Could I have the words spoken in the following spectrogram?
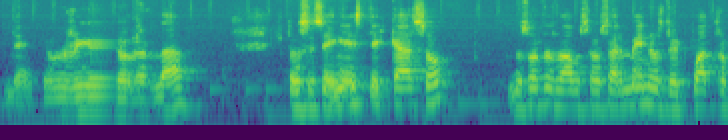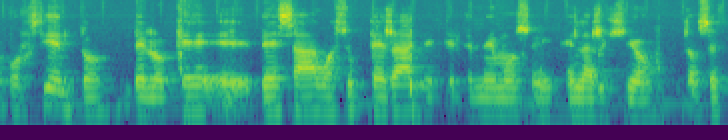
de, un río, ¿verdad? Entonces, en este caso, nosotros vamos a usar menos del 4% de lo que eh, de esa agua subterránea que tenemos en, la región. Entonces,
